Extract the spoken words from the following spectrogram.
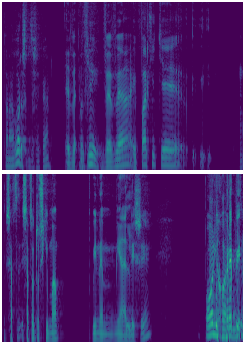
Τον αγόρασε από το ΣΕΚΑ. Ε, okay. Βέβαια, υπάρχει και σε, αυτή, σε αυτό το σχήμα που είναι μια λύση. Όλοι χωράνε. Πρέπει,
